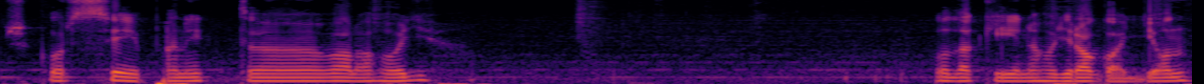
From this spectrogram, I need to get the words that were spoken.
És akkor szépen itt uh, valahogy oda kéne, hogy ragadjon.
